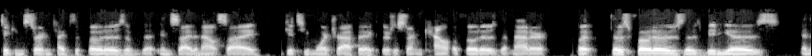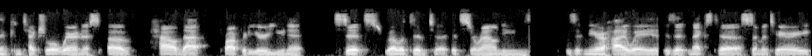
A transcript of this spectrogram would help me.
Taking certain types of photos of the inside and outside gets you more traffic. There's a certain count of photos that matter. But those photos, those videos, and then contextual awareness of how that property or unit sits relative to its surroundings. Is it near a highway? Is it next to a cemetery?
